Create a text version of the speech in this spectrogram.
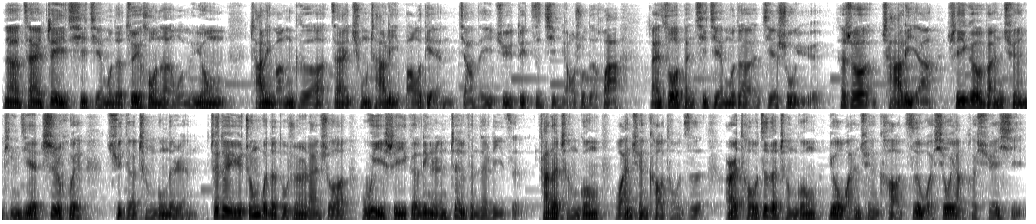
那在这一期节目的最后呢，我们用查理芒格在《穷查理宝典》讲的一句对自己描述的话来做本期节目的结束语。他说：“查理啊，是一个完全凭借智慧取得成功的人，这对于中国的读书人来说，无疑是一个令人振奋的例子。”他的成功完全靠投资，而投资的成功又完全靠自我修养和学习。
